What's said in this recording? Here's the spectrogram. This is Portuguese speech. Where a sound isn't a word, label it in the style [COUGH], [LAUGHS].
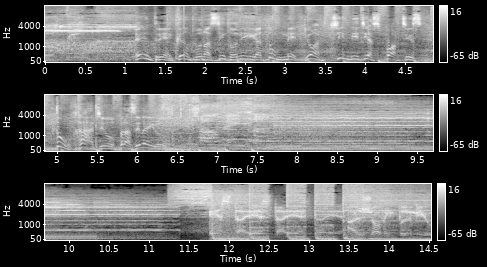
Entre em campo na sintonia do melhor time de esportes do rádio brasileiro. Esta, esta, esta é a Jovem Pan News.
